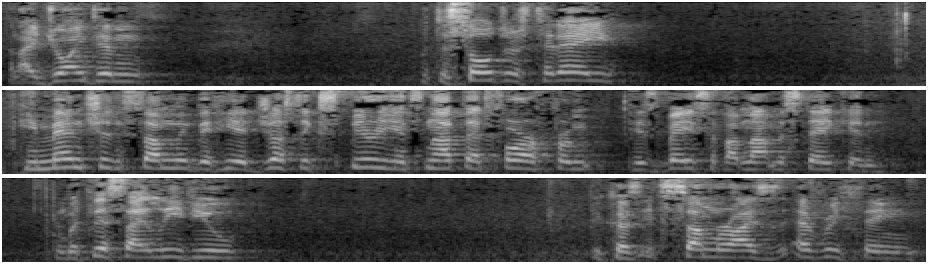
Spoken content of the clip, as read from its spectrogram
and I joined him with the soldiers today. He mentioned something that he had just experienced not that far from his base, if I'm not mistaken. And with this, I leave you because it summarizes everything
